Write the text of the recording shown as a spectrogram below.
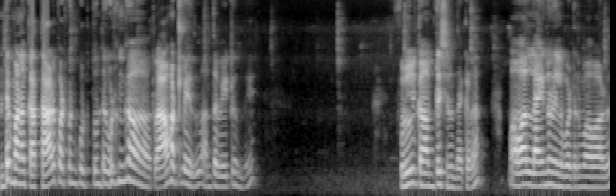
అంటే మనకు ఆ తాడ పట్టుకొని కుట్టుతుంటే కూడా ఇంకా రావట్లేదు అంత వెయిట్ ఉంది. ఫుల్ కాంపిటీషన్ ఉంది అక్కడ. మా వాళ్ళు లైన్లో నిలబడ్డారు మా వాడు.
